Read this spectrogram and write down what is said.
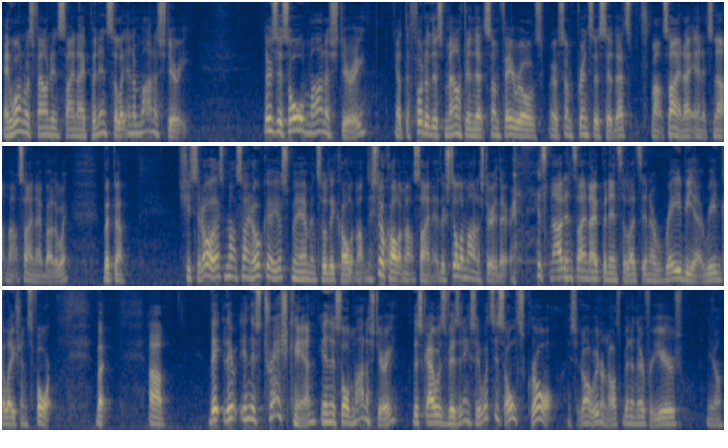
And one was found in Sinai Peninsula in a monastery. There's this old monastery at the foot of this mountain that some pharaoh or some princess said that's Mount Sinai, and it's not Mount Sinai, by the way. But uh, she said, "Oh, that's Mount Sinai." Okay, yes, ma'am. And so they call it Mount. They still call it Mount Sinai. There's still a monastery there. it's not in Sinai Peninsula. It's in Arabia. Read Galatians four. But uh, they, in this trash can in this old monastery, this guy was visiting. He said, "What's this old scroll?" He said, "Oh, we don't know. It's been in there for years." You know.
